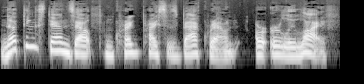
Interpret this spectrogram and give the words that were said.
Nothing stands out from Craig Price's background or early life,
